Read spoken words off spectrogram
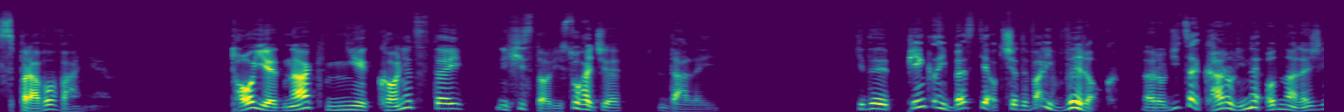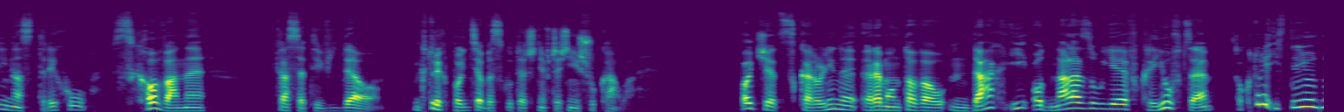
sprawowanie. To jednak nie koniec tej historii. Słuchajcie dalej. Kiedy piękna i bestia odsiadywali wyrok, rodzice Karoliny odnaleźli na strychu schowane kasety wideo, których policja bezskutecznie wcześniej szukała. Ojciec Karoliny remontował dach i odnalazł je w kryjówce, o której istnieniu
